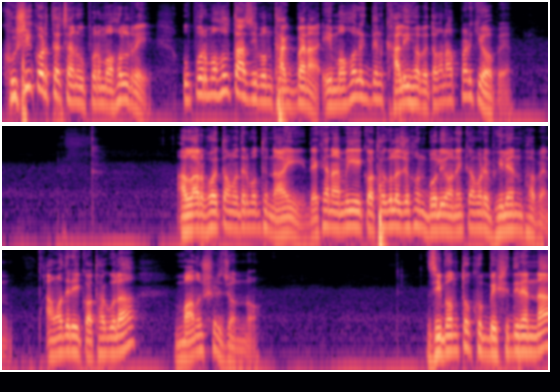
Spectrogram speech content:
খুশি করতে চান উপর মহল রে। উপর মহল তো আজীবন থাকবে না। এই মহল একদিন খালি হবে, তখন আপনার কি হবে? আল্লাহর ভয় তো আমাদের মধ্যে নাই। দেখেন আমি এই কথাগুলো যখন বলি, অনেকে আমার ভিলেন ভাবেন। আমাদের এই কথাগুলা মানুষের জন্য। জীবন তো খুব বেশি দিনের না,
